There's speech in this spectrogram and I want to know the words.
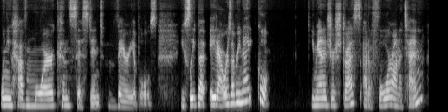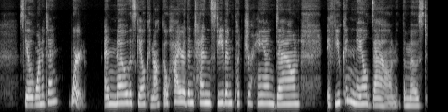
when you have more consistent variables. You sleep at eight hours every night? Cool. You manage your stress at a four on a 10, scale of one to 10? Word. And no, the scale cannot go higher than 10. Stephen, put your hand down. If you can nail down the most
